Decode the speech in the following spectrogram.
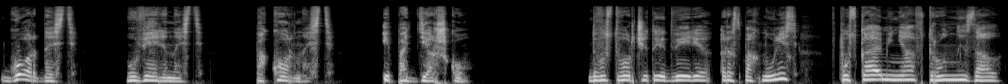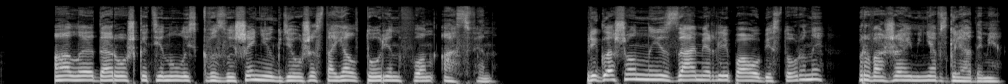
Гордость, уверенность, покорность и поддержку. Двустворчатые двери распахнулись, впуская меня в тронный зал. Алая дорожка тянулась к возвышению, где уже стоял Торин фон Асфен. Приглашенные замерли по обе стороны, провожая меня взглядами.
